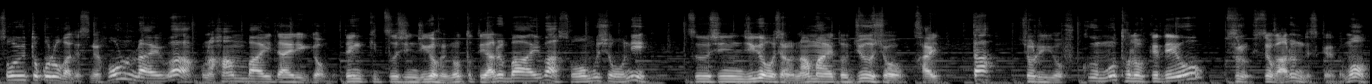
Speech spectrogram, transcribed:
そういうところがですね本来はこの販売代理業務電気通信事業法にのっとってやる場合は総務省に通信事業者の名前と住所を書いた書類を含む届け出をする必要があるんですけれども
